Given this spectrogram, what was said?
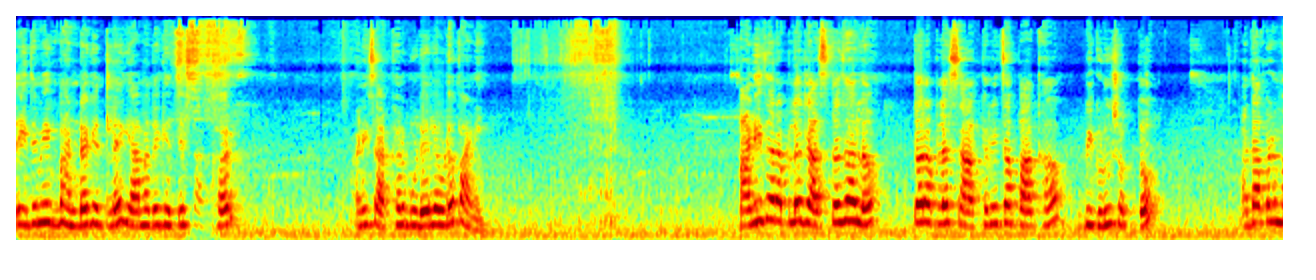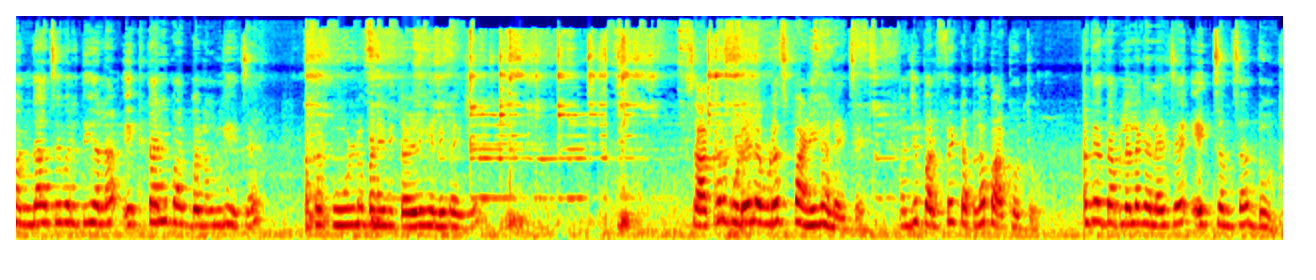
तर इथे मी एक भांडं घेतलंय. यामध्ये घेते साखर. आणि साखर बुडेल एवढं पाणी. पाणी जर आपलं जास्त झालं तर आपला साखरेचा पाक हा बिघडू शकतो. आता आपण मंद आचेवरती याला एकतारी पाक बनवून घ्यायचा आहे साखर पूर्णपणे वितळली गेली पाहिजे. साखर बुडेल एवढंच पाणी घालायचं आहे म्हणजे परफेक्ट आपला पाक होतो. त्यात आपल्याला घालायचं आहे एक चमचा दूध.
